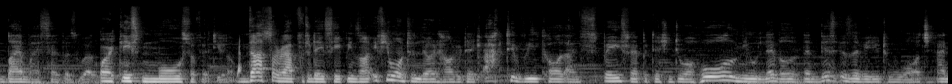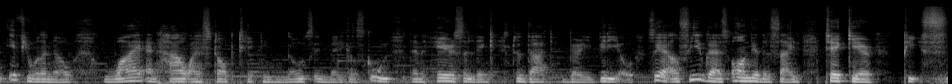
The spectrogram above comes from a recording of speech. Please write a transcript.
by myself as well or at least most of it, you know. That's a wrap for today's Sapiens. Now, if you want to learn how to take active recall and spaced repetition to a whole new level, then this is the video to watch. And if you want to know why and how I stopped taking notes in medical school, then here's a link to that very video. So yeah, I'll see you guys on the other side. Take care. Peace.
